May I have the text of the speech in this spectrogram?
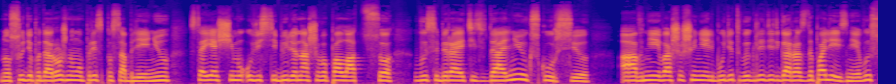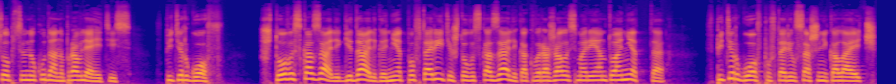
Но, судя по дорожному приспособлению, стоящему у вестибюля нашего палаццо, вы собираетесь в дальнюю экскурсию, а в ней ваша шинель будет выглядеть гораздо полезнее. Вы, собственно, куда направляетесь? В Петергоф. Что вы сказали, Гидальга? Нет, повторите, что вы сказали, как выражалась Мария Антуанетта. В Петергоф, повторил Саша Николаевич.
